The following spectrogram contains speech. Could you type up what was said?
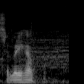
สวัสดีครับ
